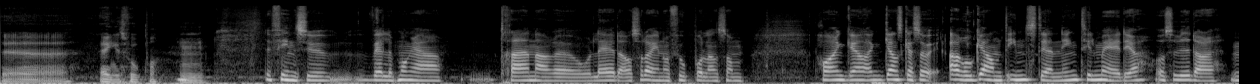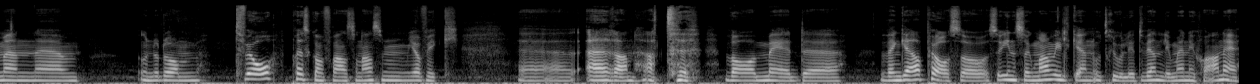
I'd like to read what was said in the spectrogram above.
eh, engelsk fotboll. Mm. Det finns ju väldigt många tränare och ledare och sådär inom fotbollen som har en ganska så arrogant inställning till media och så vidare. Men eh, under de två presskonferenserna som jag fick eh, äran att eh, vara med eh, Wenger på så, så insåg man vilken otroligt vänlig människa han är.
